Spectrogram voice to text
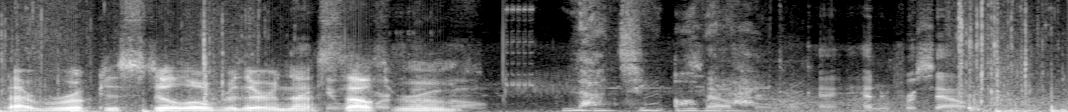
That rook is still over there in that south room. call. Launching South override. room, okay. Heading for south.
